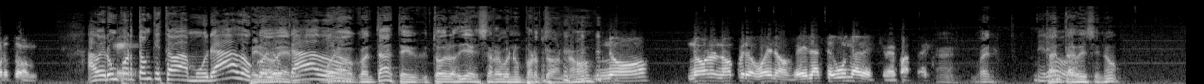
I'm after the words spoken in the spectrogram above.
portón. A ver, un Eh, portón que estaba murado, ver, colocado. bueno, contaste todos los días que se roban un portón, ¿no? No, no, no, no, pero bueno, es la segunda vez que me pasa. esto. Ah, bueno, Mirá tantas vos. veces no.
